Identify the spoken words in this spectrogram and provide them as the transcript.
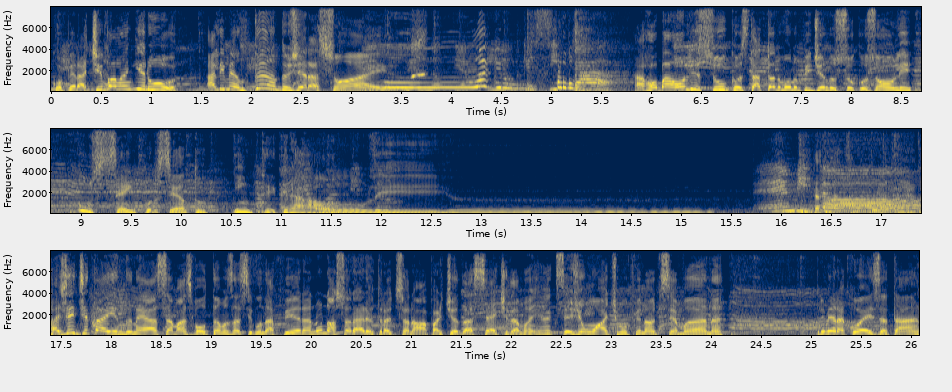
Cooperativa Languiru, alimentando gerações. Arroba Only Sucos, tá todo mundo pedindo sucos Only, o 100% integral. A gente tá indo nessa, mas voltamos na segunda-feira, no nosso horário tradicional, a partir das 7 da manhã. Que seja um ótimo final de semana. Primeira coisa, tá?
